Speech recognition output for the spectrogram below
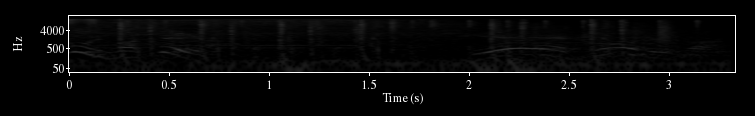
kurwa, ty! Je, kurwa!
